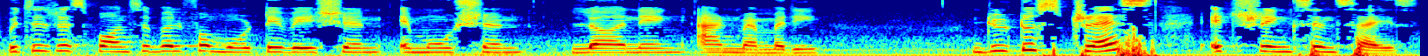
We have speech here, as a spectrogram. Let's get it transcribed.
which is responsible for motivation, emotion, learning, and memory. Due to stress, it shrinks in size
